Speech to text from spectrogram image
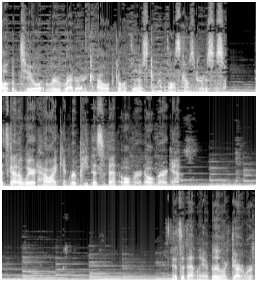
Welcome to Rune Rhetoric. I will go into this, give my thoughts, comments, and criticism. It's kinda weird how I can repeat this event over and over again. Incidentally, I really like the artwork.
